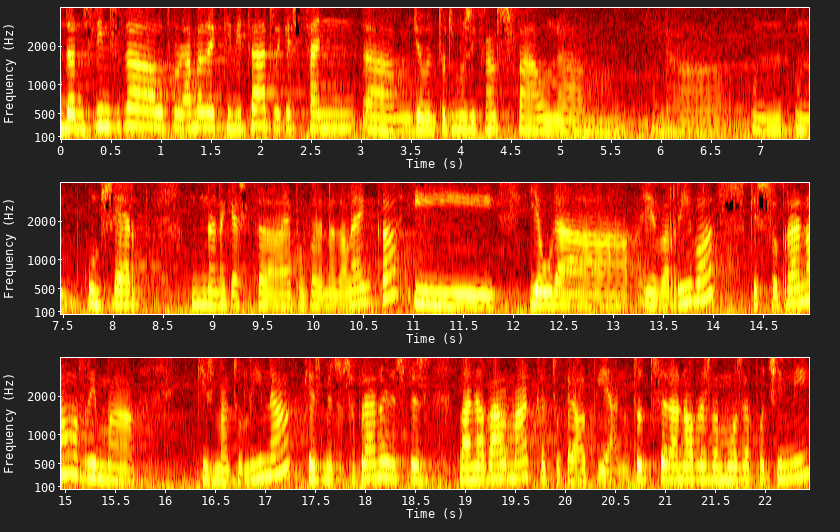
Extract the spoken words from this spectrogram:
Doncs dins del programa d'activitats aquest any eh, Joventuts Musicals fa una, una, un, un concert en aquesta època de nadalenca i hi haurà Eva Ribas, que és soprano, Rima Quismatolina, que és més soprano, i després l'Anna Balma, que tocarà el piano. Tot seran obres de Mozart, Puccini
